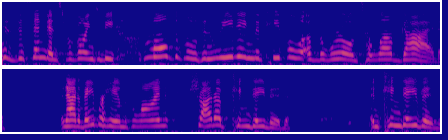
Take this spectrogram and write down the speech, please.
his descendants were going to be multiples in leading the people of the world to love God. And out of Abraham's line shot up King David. And King David,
